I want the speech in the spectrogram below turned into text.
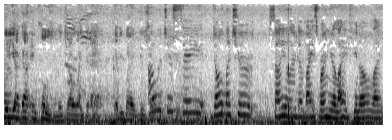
what do y'all got in closing that y'all would like to add? Everybody gives I would just say don't let your cellular device run your life, you know? Like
